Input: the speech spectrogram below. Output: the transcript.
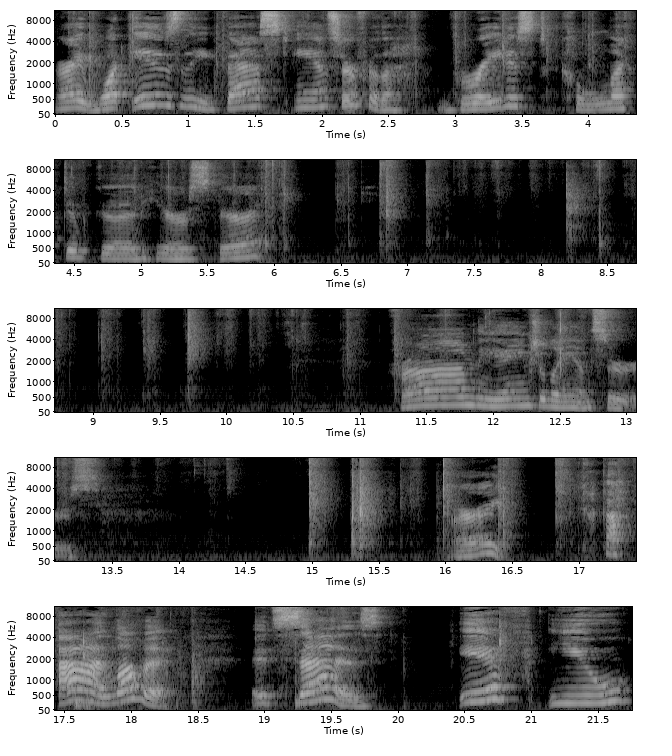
All right, what is the best answer for the greatest collective good here, Spirit? From the angel answers. All right. I love it. It says, if you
